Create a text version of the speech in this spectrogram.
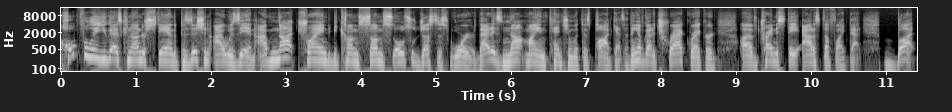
hopefully you guys can understand the position I was in. I'm not trying to become some social justice warrior. That is not my intention with this podcast. I think I've got a track record of trying to stay out of stuff like that. But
